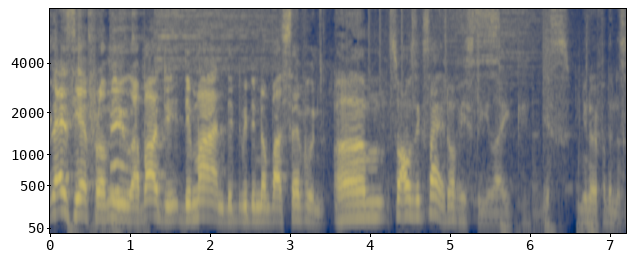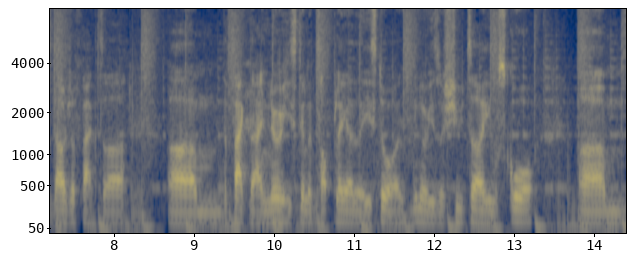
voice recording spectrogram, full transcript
let's hear from you about the, the man with the number seven. Um, so I was excited, obviously, like it's you know for the nostalgia factor, um, the fact that I know he's still a top player, that he's still a, you know he's a shooter, he will score. Um,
